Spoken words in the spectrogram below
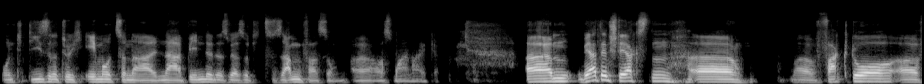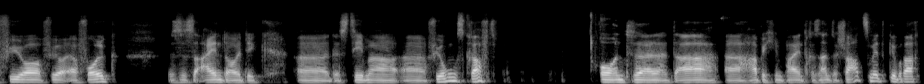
und diese natürlich emotional nah binde. Das wäre so die Zusammenfassung äh, aus meiner Ecke. Ähm, wer hat den stärksten äh, äh Faktor äh, für, für Erfolg? Das ist eindeutig äh, das Thema äh, Führungskraft. Und äh, da äh, habe ich ein paar interessante Charts mitgebracht,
